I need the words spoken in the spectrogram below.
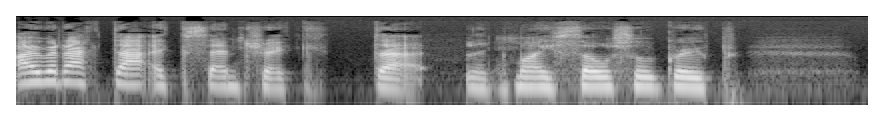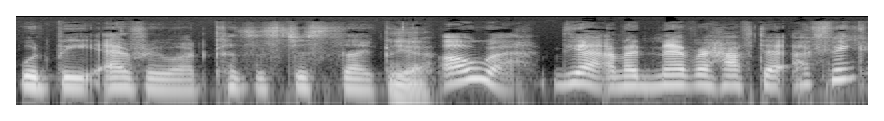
I would act that eccentric that like my social group would be everyone because it's just like Yeah. oh yeah. And I'd never have to I think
